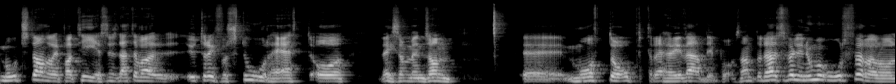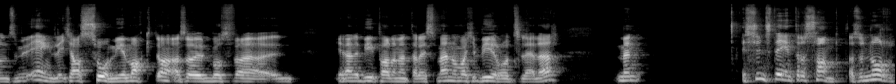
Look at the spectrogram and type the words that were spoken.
motstandere i partiet syntes dette var uttrykk for storhet og liksom en sånn eh, måte å opptre høyverdig på. Sant? Og Det har selvfølgelig noe med ordførerrollen, som jo egentlig ikke har så mye makt, da, altså bortsett fra i denne byparlamentarismen. Hun var ikke byrådsleder. Men jeg syns det er interessant. altså Når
